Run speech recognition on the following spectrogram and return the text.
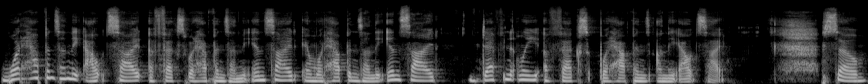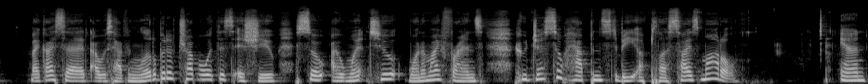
what happens on the outside affects what happens on the inside, and what happens on the inside definitely affects what happens on the outside. So, like I said, I was having a little bit of trouble with this issue, so I went to one of my friends who just so happens to be a plus size model. And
